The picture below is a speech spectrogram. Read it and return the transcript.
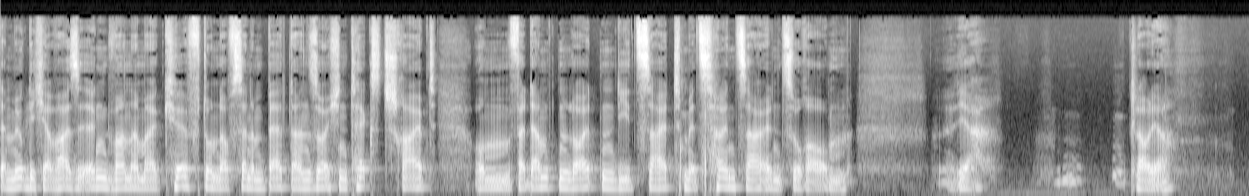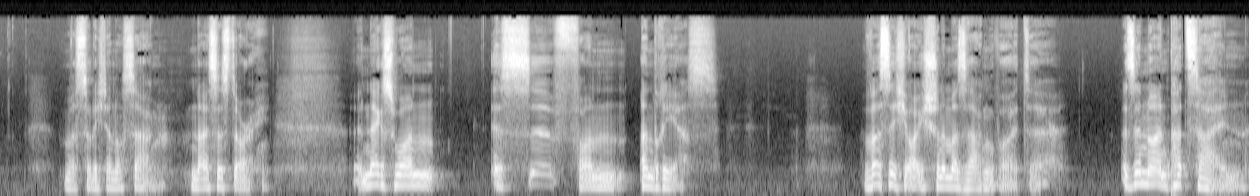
der möglicherweise irgendwann einmal kifft und auf seinem Bett einen solchen Text schreibt, um verdammten Leuten die Zeit mit seinen Zahlen zu rauben. Ja, Claudia, was soll ich da noch sagen? Nice Story. Next one ist äh, von Andreas. Was ich euch schon immer sagen wollte, sind nur ein paar Zahlen.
